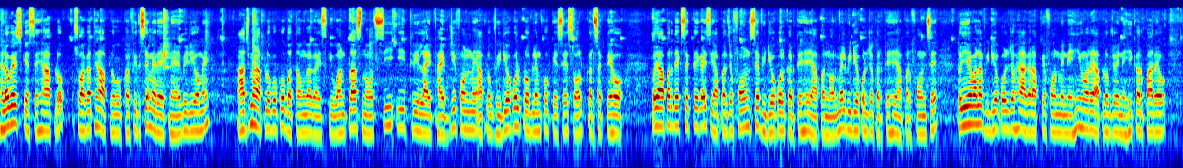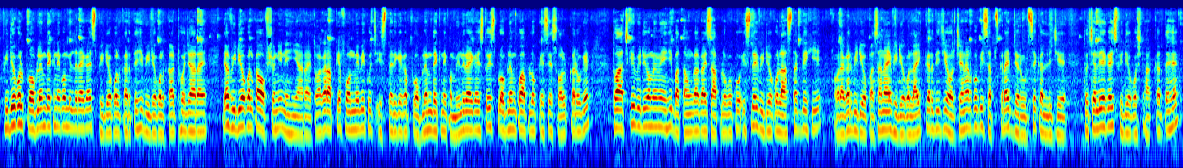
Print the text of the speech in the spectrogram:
Hello guys, कैसे हैं आप लोग? स्वागत है आप लोगों का फिर से मेरे एक नए वीडियो में। आज मैं आप लोगों को बताऊँगा गाइस कि OnePlus Nord C E three Lite five G phone में आप लोग वीडियो कॉल प्रॉब्लम को कैसे सॉल्व कर सकते हो। तो यहाँ पर देख सकते हैं गाइस, यहाँ पर जो फ़ोन से वीडियो कॉल करते हैं, यहाँ पर नॉर्मल वीडियो कॉल जो करते हैं, यहाँ पर फ़ोन से। तो ये वाला वीडियो कॉल जो है, अगर आपके फ़ोन में नहीं हो रहा है, आप लोग जो है नहीं कर पा रहे हो। वीडियो कॉल प्रॉब्लम देखने को मिल रहा है इस वीडियो कॉल करते ही वीडियो कॉल कट हो जा रहा है या वीडियो कॉल का ऑप्शन ही नहीं आ रहा है। तो अगर आपके फ़ोन में भी कुछ इस तरीके का प्रॉब्लम देखने को मिल रहेगा, इस तो इस प्रॉब्लम को आप लोग कैसे सॉल्व करोगे? तो आज के वीडियो में मैं यही बताऊँगा गाइस आप लोगों को। इसलिए वीडियो को लास्ट तक देखिए और अगर वीडियो पसंद आए, वीडियो को लाइक कर दीजिए और चैनल को भी सब्सक्राइब ज़रूर से कर लीजिए। तो चलिए गाइस वीडियो को स्टार्ट करते हैं।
